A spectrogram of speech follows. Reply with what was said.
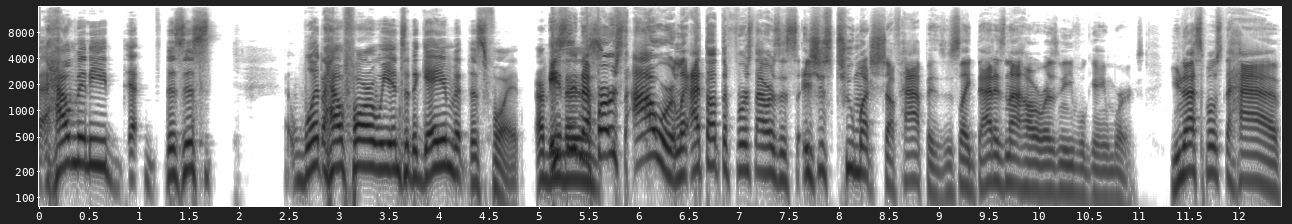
how many uh, does this? What? How far are we into the game at this point? I mean, it's in the first hour. Like I thought the first hour is it's just too much stuff happens. It's like that is not how a Resident Evil game works. You're not supposed to have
